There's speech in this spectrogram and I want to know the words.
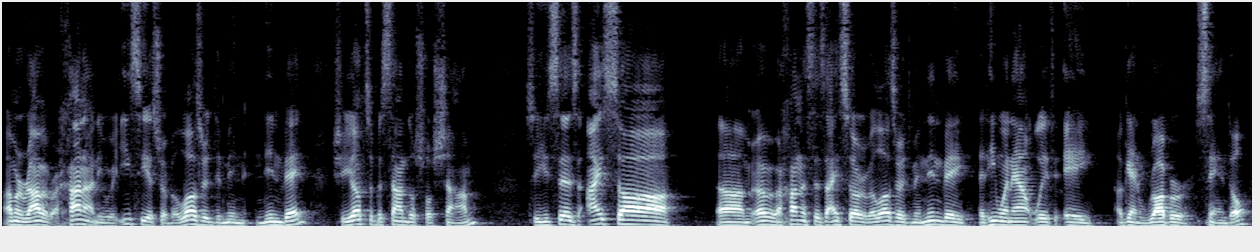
Amar Rabbi Barchana, ani isi es Rabbi Lazar de min ninve, sheyotza b'sandal shol sham. So he says, I saw um, Rabbi Bachana says, I saw Rabbi Lazar Ninve that he went out with a, again, rubber sandal,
